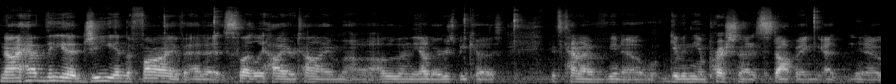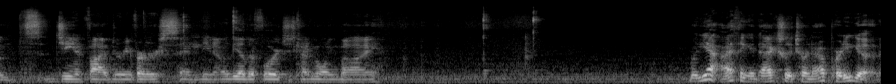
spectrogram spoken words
Now I have the uh, G and the 5 at a slightly higher time uh, other than the others because it's kind of, you know, giving the impression that it's stopping at, you know, G and 5 to reverse and, you know, the other floor is just kind of going by. But yeah, I think it actually turned out pretty good.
